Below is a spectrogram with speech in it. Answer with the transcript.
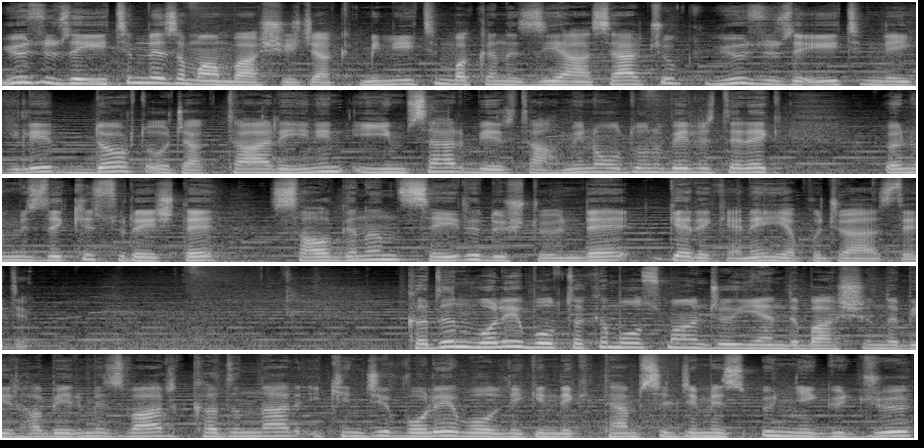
Yüz yüze eğitim ne zaman başlayacak? Milli Eğitim Bakanı Ziya Selçuk yüz yüze eğitimle ilgili 4 Ocak tarihinin iyimser bir tahmin olduğunu belirterek önümüzdeki süreçte salgının seyri düştüğünde gerekeni yapacağız dedi. Kadın voleybol takımı Osmancı'yı yendi başlığında bir haberimiz var. Kadınlar 2. Voleybol Ligi'ndeki temsilcimiz Ünye Gücü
